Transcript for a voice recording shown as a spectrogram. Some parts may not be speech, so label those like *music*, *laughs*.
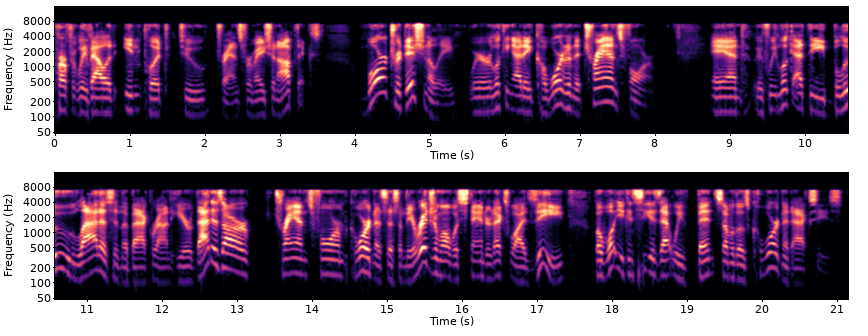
perfectly valid input to transformation optics. More traditionally, we're looking at a coordinate transform. And if we look at the blue lattice in the background here, that is our transformed coordinate system. The original one was standard XYZ, but what you can see is that we've bent some of those coordinate axes.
